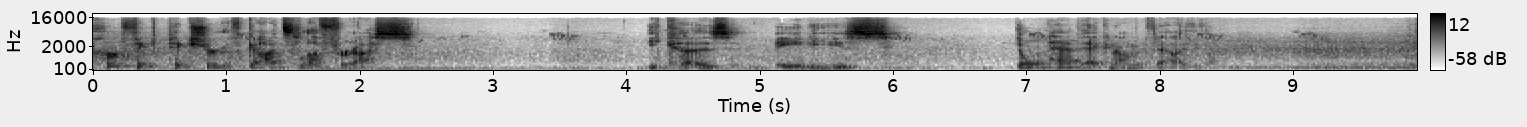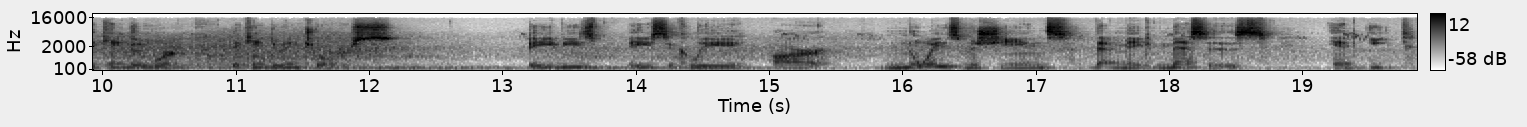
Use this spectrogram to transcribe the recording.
perfect picture of God's love for us. Because babies don't have economic value. They can't go to work, they can't do any chores. Babies basically are noise machines that make messes and eat.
